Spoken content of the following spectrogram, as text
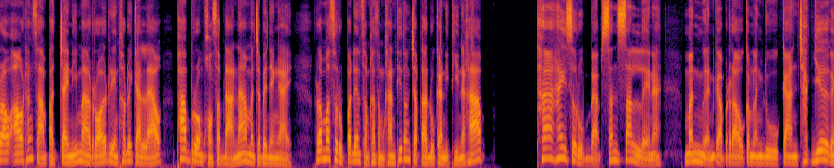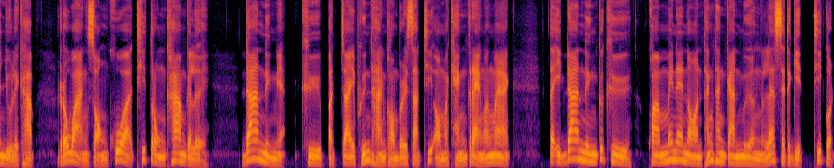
เราเอาทั้ง 3 ปัจจัยนี้มาร้อยเรียงเข้าด้วยกันแล้ว ภาพรวมของสัปดาห์หน้ามันจะเป็นยังไง เรามาสรุปประเด็นสำคัญสำคัญที่ต้องจับตาดูกันอีกทีนะครับ ถ้าให้สรุปแบบสั้นๆเลยนะ มันเหมือนกับเรากำลังดูการชักเย่อกันอยู่เลยครับ ระหว่างสองขั้วที่ตรงข้ามกันเลย ด้านหนึ่งเนี่ยคือปัจจัยพื้นฐานของบริษัทที่ออกมาแข็งแกร่งมากๆ แต่อีกด้านหนึ่งก็คือ ความไม่แน่นอนทั้งทางการเมืองและเศรษฐกิจที่กด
